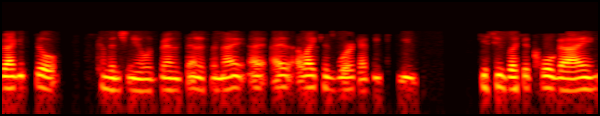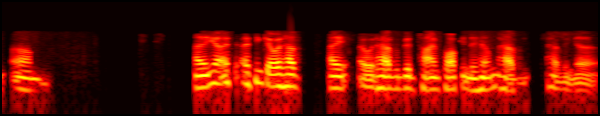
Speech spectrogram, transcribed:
Dragonsteel convention, you know, with Brandon Sanderson. I, I, I like his work. I think he he seems like a cool guy. Um, I, yeah, I, I think I would have I, I would have a good time talking to him, having having a,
